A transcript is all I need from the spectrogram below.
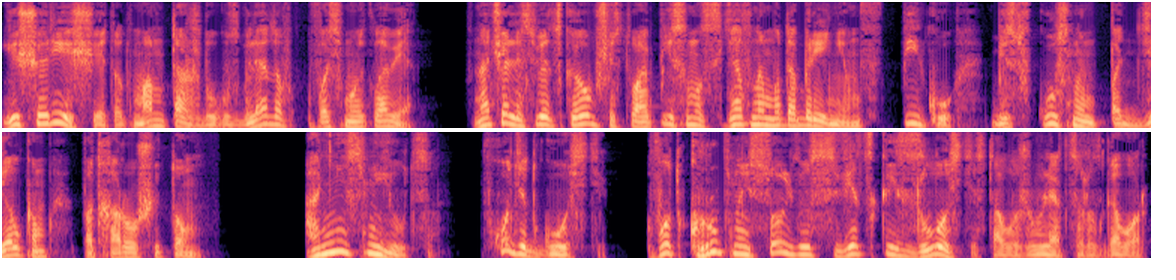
Еще резче этот монтаж двух взглядов в восьмой главе. В начале светское общество описано с явным одобрением, в пику, безвкусным подделкам под хороший том. Они смеются, входят гости. Вот крупной солью светской злости стал оживляться разговор.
